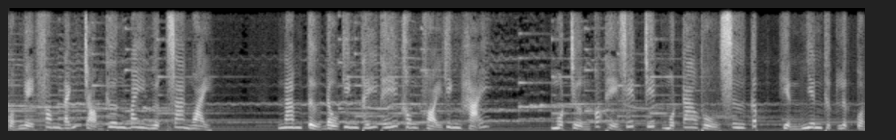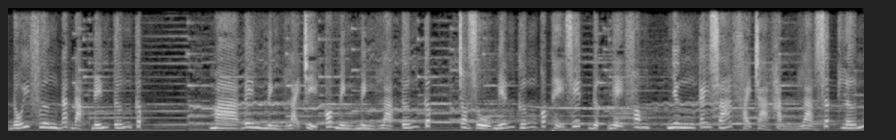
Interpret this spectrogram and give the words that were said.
của Nghệ Phong đánh trọng thương bay ngược ra ngoài. Nam tử đầu kinh thấy thế không khỏi kinh hãi. Một trưởng có thể giết chết một cao thủ sư cấp, Hiển nhiên thực lực của đối phương đã đạt đến tướng cấp. Mà bên mình lại chỉ có mình mình là tướng cấp, Cho dù miễn cưỡng có thể giết được nghệ phong, Nhưng cái giá phải trả hẳn là rất lớn.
